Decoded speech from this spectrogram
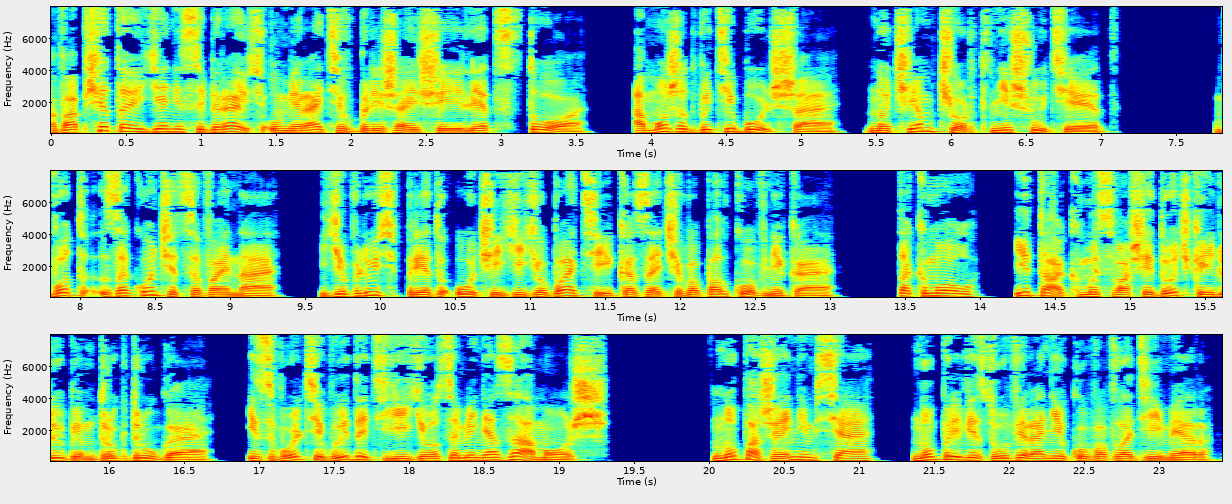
Вообще-то я не собираюсь умирать в ближайшие лет сто, а может быть и больше, но чем черт не шутит. Вот закончится война, явлюсь пред очи ее бати, казачьего полковника. Так, мол, и так мы с вашей дочкой любим друг друга. Извольте выдать ее за меня замуж. Ну, поженимся, ну, привезу Веронику во Владимир.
